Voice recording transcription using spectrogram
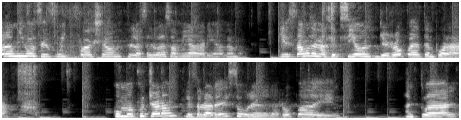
Hola amigos de Sweet Fashion, la saluda su amiga Dariana y estamos en la sección de ropa de temporada. Como escucharon, les hablaré sobre la ropa de actual,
